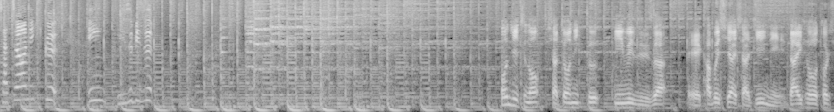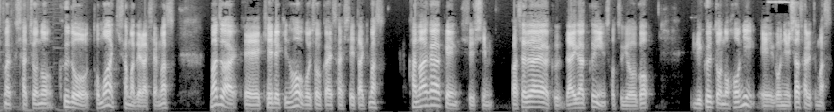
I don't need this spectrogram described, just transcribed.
社長に聞く in ウィズビズ本日の社長に聞く in ウィズビズはえー株式会社ジーニー代表取締役社長の工藤智明様でいらっしゃいます。まずは、経歴の方をご紹介させていただきます。神奈川県出身、早稲田大学大学院卒業後、リクルートの方に、ご入社されてます。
